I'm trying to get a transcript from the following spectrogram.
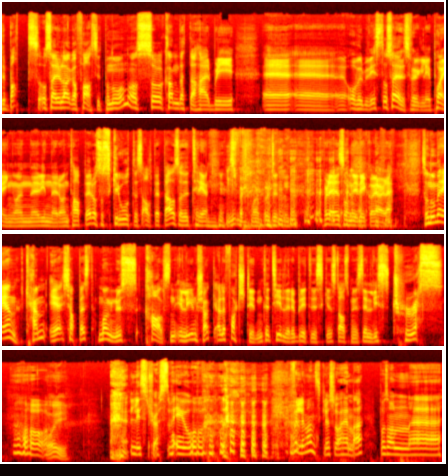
debatt, og så har jeg laga fasit på noen, og så kan dette her bli eh, overbevist. Og så er det selvfølgelig poeng og en vinner og en taper, og så skrotes alt dette, og så er det tre nye spørsmål på slutten. For det er sånn vi liker å gjøre det. Så nummer én. Hvem er kjappest? Magnus Carlsen i lynsjakk eller fartstiden til tidligere britiske statsminister Liz Truss? Oi. Liz Truss er jo veldig vanskelig å slå henne på sånn eh,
